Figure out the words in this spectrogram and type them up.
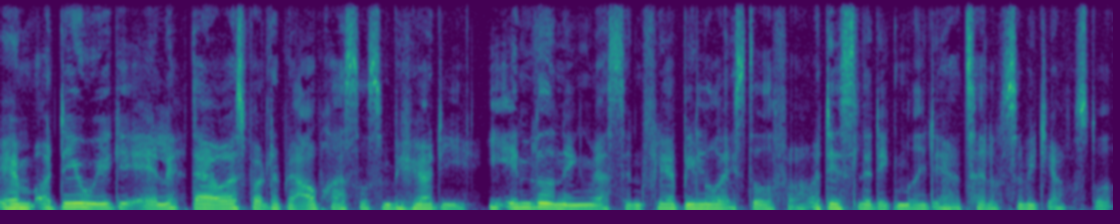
Øhm, og det er jo ikke alle. Der er også folk, der bliver afpresset, som vi hørte i, i indledningen, ved at sende flere billeder i stedet for. Og det er slet ikke med i det her tal, så vidt jeg har forstået.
